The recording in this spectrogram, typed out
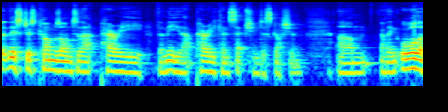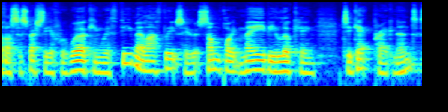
but this just comes on to that peri, for me, that peri-conception discussion. Um, I think all of us, especially if we're working with female athletes who at some point may be looking to get pregnant,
